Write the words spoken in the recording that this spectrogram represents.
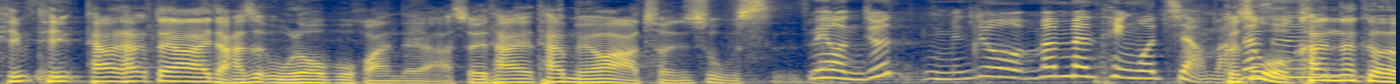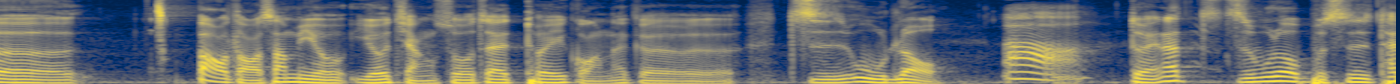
听听他他对他来讲他是无肉不欢的呀，所以他他没办法纯素食。没有，你就你们就慢慢听我讲吧。可是我看那个。报道上面有有讲说，在推广那个植物肉啊。对，那植物肉不是它，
